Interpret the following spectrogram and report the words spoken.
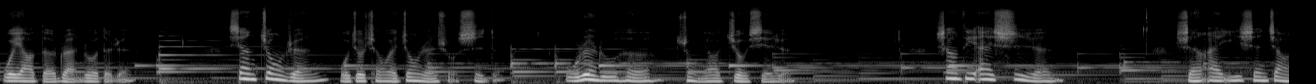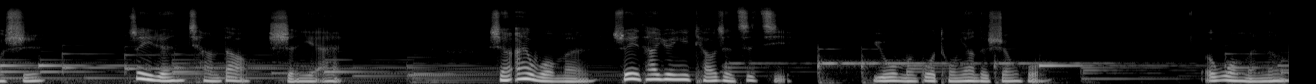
我要得软弱的人；像众人，我就成为众人所示的。无论如何，总要救些人。上帝爱世人，神爱医生、教师，罪人、强盗，神也爱。神爱我们，所以他愿意调整自己。”与我们过同样的生活，而我们呢？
